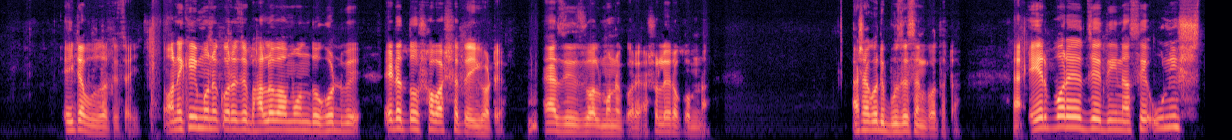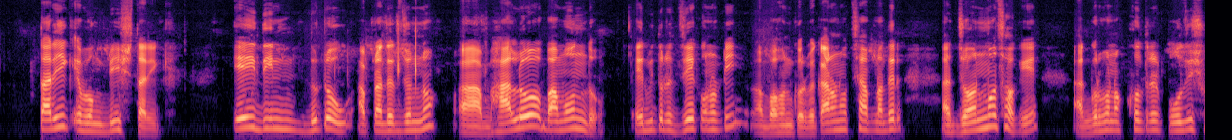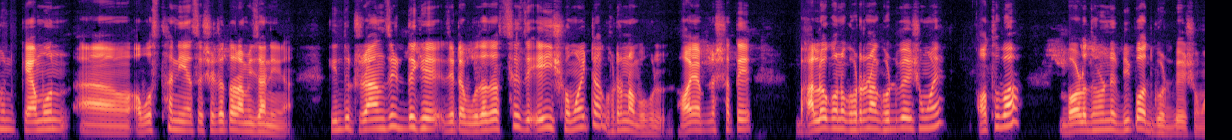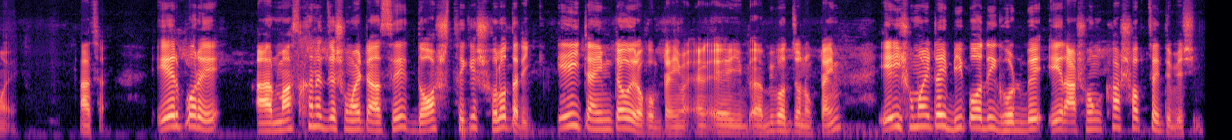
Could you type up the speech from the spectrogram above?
এইটা বোঝাতে চাই। অনেকেই মনে করে যে ভালো বা মন্দ ঘটবে, এটা তো সবার সাথেই ঘটে। অ্যাজ ইউজুয়াল মনে করে, আসলে এরকম না। আশা করি বুঝেছেন কথাটা। এরপরে যে দিন আছে, উনিশ তারিখ এবং বিশ তারিখ। এই দিন দুটোও আপনাদের জন্য ভালো বা মন্দ এর ভিতরে যে কোনোটি বহন করবে। কারণ হচ্ছে আপনাদের আহ, জন্মছকে গ্রহ নক্ষত্রের পজিশন কেমন অবস্থা নিয়ে আছে সেটা তো আর আমি জানি না। কিন্তু ট্রানজিট দেখে যেটা বোঝা যাচ্ছে যে এই সময়টা ঘটনাবহুল। হয় আপনার সাথে ভালো কোনো ঘটনা ঘটবে এই সময়ে অথবা বড় ধরনের বিপদ ঘটবে এই সময়ে। আচ্ছা এরপরে আর মাঝখানের যে সময়টা আছে দশ থেকে ষোলো তারিখ, এই টাইমটাও এরকম টাইম এই বিপজ্জনক টাইম এই সময়টাই বিপদই ঘটবে এর আশঙ্কা সবচাইতে বেশি।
